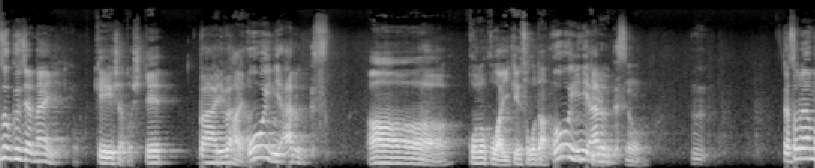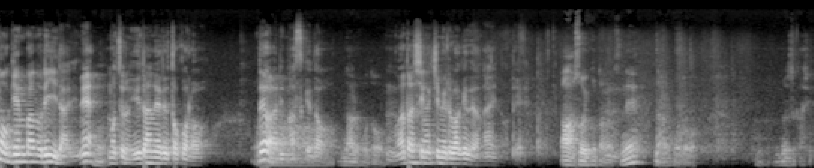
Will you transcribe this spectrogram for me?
属じゃない経営者として。場合はいははい。大いにあるんです。ああこの子はいけそうだ大いにあるんです。よ。うん。だからそれはもう現場のリーダーにね、もちろん委ねるところではありますけど、なるほど、うん私が決めるわけではないので。ああそういうことなんですね、なるほど。難しいね。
